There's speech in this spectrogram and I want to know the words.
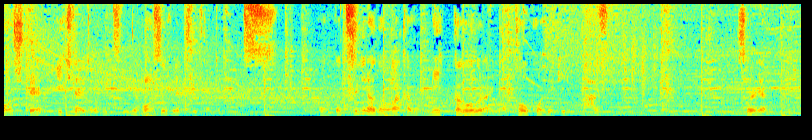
稿していきたいと思いますので、本数増やしていきたいと思います。えっ、と次の動画は多分3日後ぐらいには投稿できるはず。それでは。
